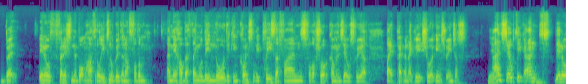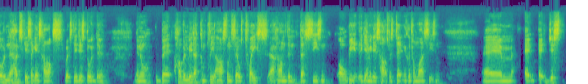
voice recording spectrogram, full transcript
but you know finishing the bottom half of the league's not good enough for them and they have a thing where they know they can constantly please their fans for their shortcomings elsewhere by putting on a great show against Rangers yeah. and Celtic, and you know in the Hibs case against Hearts, which they just don't do. You know, but having made a complete arse themselves twice at Hampden this season, albeit the game against Hearts was technically from last season, um, it, it just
